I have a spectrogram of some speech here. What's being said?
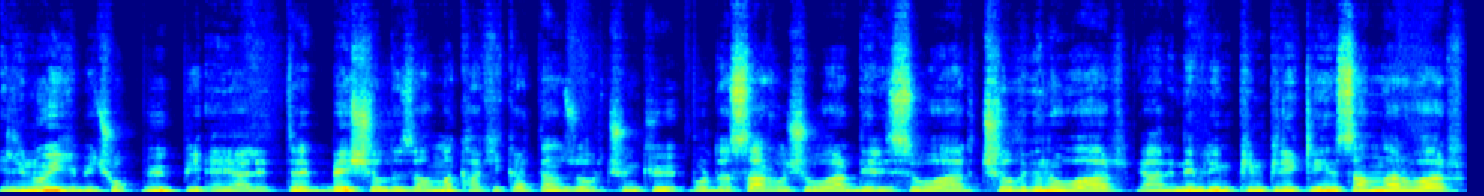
Illinois gibi çok büyük bir eyalette 5 yıldız almak hakikaten zor. Çünkü burada sarhoşu var, delisi var, çılgını var. Yani ne bileyim pimpirikli insanlar var.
